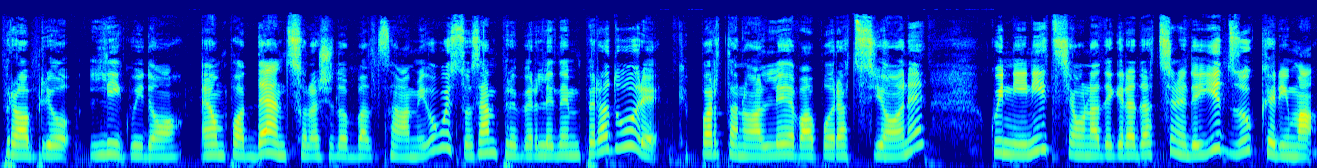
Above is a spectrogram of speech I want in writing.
proprio liquido, è un po' denso l'aceto balsamico, questo sempre per le temperature che portano all'evaporazione, quindi inizia una degradazione degli zuccheri, ma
